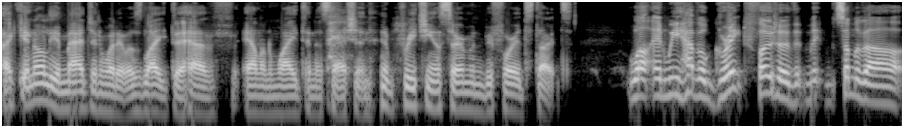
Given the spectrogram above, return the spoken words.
I can only imagine what it was like to have Ellen White in a session preaching a sermon before it starts. Well, and we have a great photo that some of our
